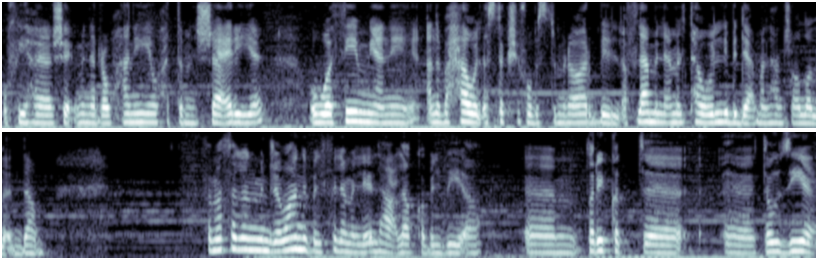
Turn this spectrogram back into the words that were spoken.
وفيها شيء من الروحانية وحتى من الشاعرية. وهو ثيم يعني أنا بحاول أستكشفه باستمرار بالأفلام اللي عملتها واللي بدي أعملها إن شاء الله لقدام. فمثلا من جوانب الفيلم اللي إلها علاقة بالبيئة طريقة توزيع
